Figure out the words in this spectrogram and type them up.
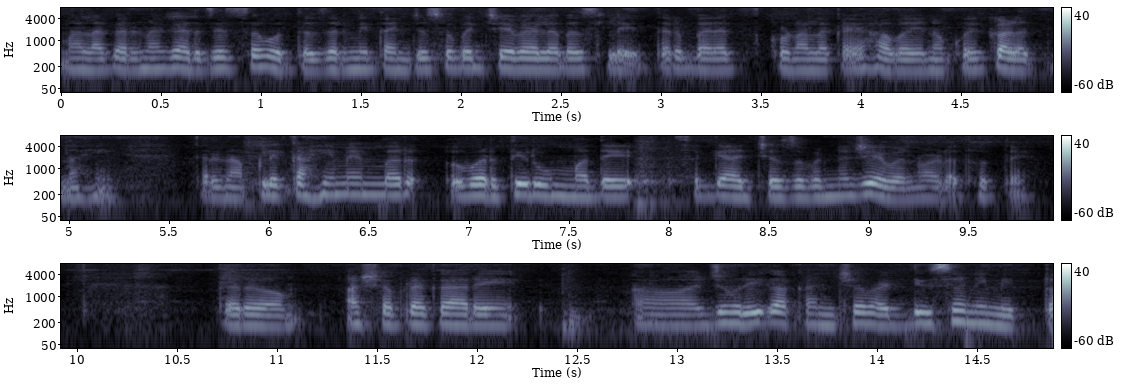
मला करणं गरजेचं होतं. जर मी त्यांच्यासोबत जेवायला बसले तर बऱ्याच कोणाला काही हवं आहे नको आहे कळत नाही. कारण आपले काही मेंबर वरती रूममध्ये सगळ्या आजी आजोबांना जेवण वाढत होते तर अशा प्रकारे जोहरी काकांच्या वाढदिवसानिमित्त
